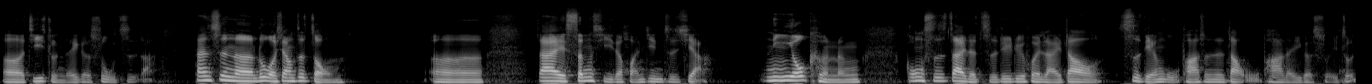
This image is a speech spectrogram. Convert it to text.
呃基准的一个数字啊。但是呢，如果像这种呃在升息的环境之下，你有可能。公司债的值利率会来到四点五趴，甚至到五趴的一个水准。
